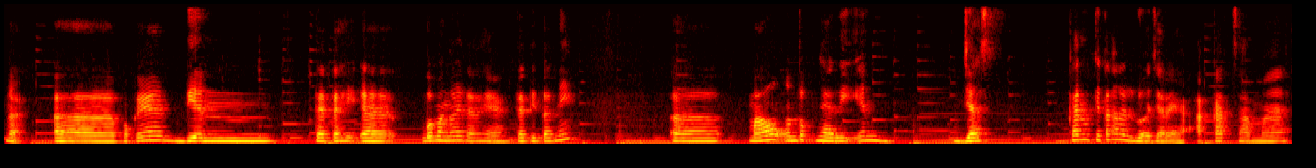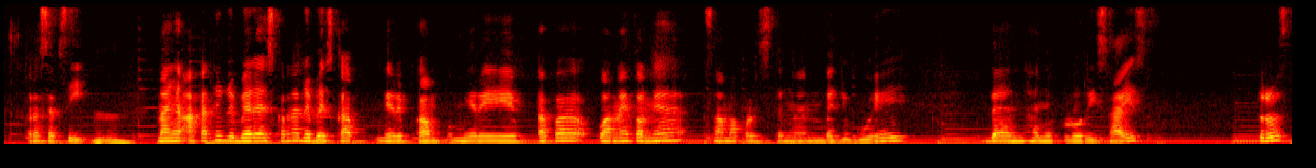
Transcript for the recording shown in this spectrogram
Nggak eh, pokoknya Dian teteh eh, gue manggilnya teteh ya teh Tita nih eh, mau untuk nyariin jas. Kan kita kan ada dua acara ya akad sama resepsi. Mm-mm. nah yang akadnya udah beres karena ada base cup mirip mirip apa warnanya tonnya sama persis dengan baju gue dan hanya perlu resize. Terus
